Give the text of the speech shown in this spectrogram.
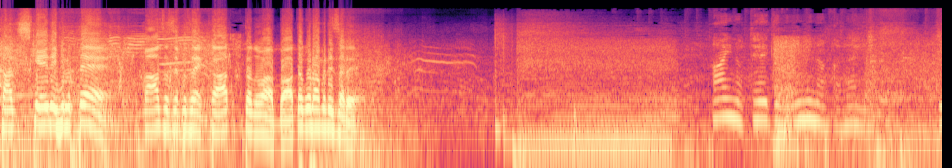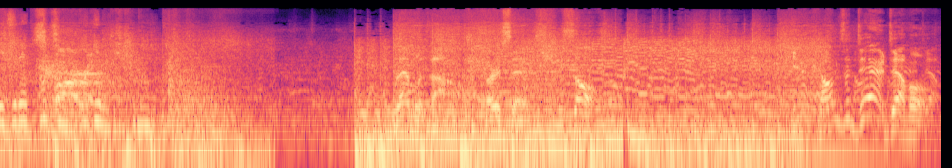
タッチ系で拾ってまずは先発戦勝ったのはバタコラムレザル。愛の定義に意味なんかないよ。いずれ価値の意義はなくなる。Ramlaval versus Soul. Here comes a daredevil.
